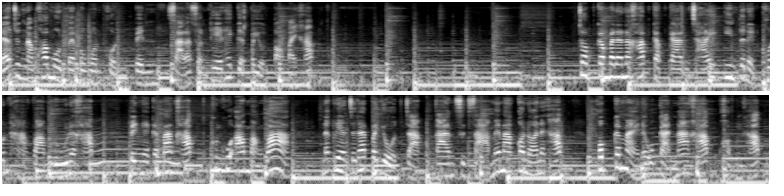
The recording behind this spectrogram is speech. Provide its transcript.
แล้วจึงนำข้อมูลไปประมวลผลเป็นสารสนเทศให้เกิดประโยชน์ต่อไปครับ จบกันไปแล้วนะครับ กับการใช้อินเทอร์เน็ตค้นหาความรู้นะครับ เป็นไงกันบ้างครับ คุณครูอามหวังว่า นักเรียนจะได้ประโยชน์จากการศึกษาไม่มากก็น้อยนะครับ พบกันใหม่ในโอกาสหน้าครับ ขอบคุณครับ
